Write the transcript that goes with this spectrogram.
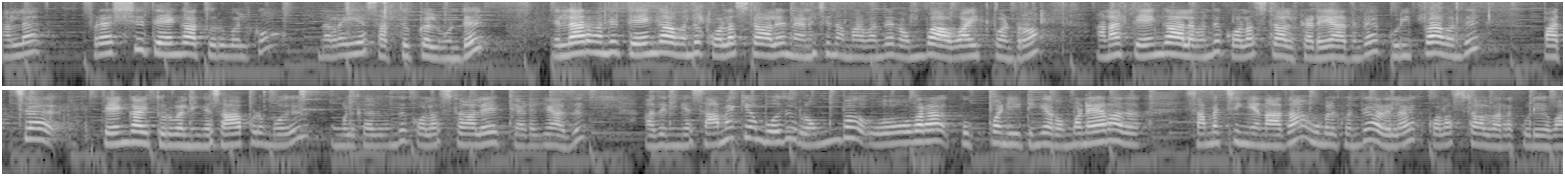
நல்ல ஃப்ரெஷ்ஷு தேங்காய் துருவலுக்கும் நிறைய சத்துக்கள் உண்டு. எல்லோரும் வந்து தேங்காய் வந்து கொலஸ்ட்ரால்னு நினச்சி நம்ம வந்து ரொம்ப அவாய்ட் பண்ணுறோம் ஆனால் தேங்காயில் வந்து கொலஸ்ட்ரால் கிடையாதுங்க. குறிப்பாக வந்து பச்சை தேங்காய் துருவல் நீங்கள் சாப்பிடும்போது உங்களுக்கு அது வந்து கொலஸ்ட்ராலே கிடையாது. அது நீங்கள் சமைக்கும் போது ரொம்ப ஓவராக குக் பண்ணிட்டீங்க. ரொம்ப நேரம் அதை சமைச்சிங்கன்னா தான் உங்களுக்கு வந்து அதில் கொலஸ்ட்ரால் வரக்கூடிய வா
